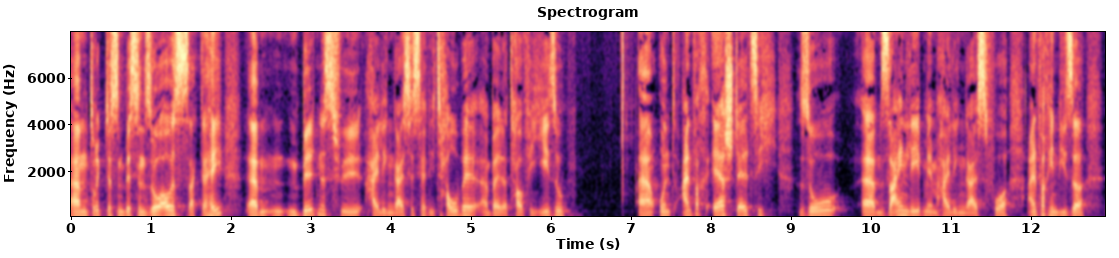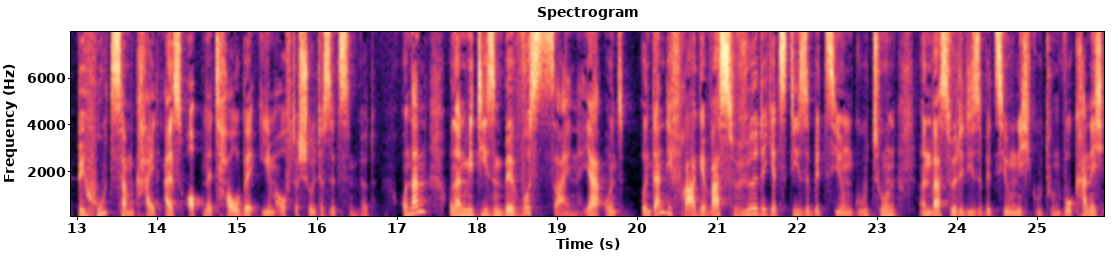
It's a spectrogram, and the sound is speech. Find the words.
ähm, drückt es ein bisschen so aus, sagt er, hey, ähm, ein Bildnis für Heiligen Geist ist ja die Taube äh, bei der Taufe Jesu. Äh, und einfach, er stellt sich so ähm, sein Leben im Heiligen Geist vor, einfach in dieser Behutsamkeit, als ob eine Taube ihm auf der Schulter sitzen wird. Und dann, und dann mit diesem Bewusstsein, ja, und, und dann die Frage, was würde jetzt diese Beziehung gut tun und was würde diese Beziehung nicht gut tun? Wo kann ich,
